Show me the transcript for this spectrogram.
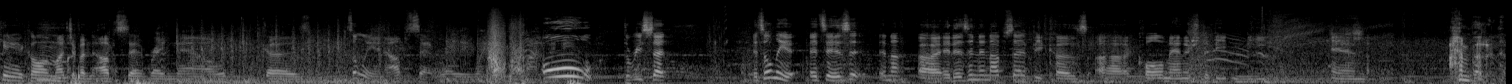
can't call it much of an upset right now because it's only an upset really when you Oh, the reset. It's only it's is it an, uh, it isn't an upset because uh, Cole managed to beat me, and I'm better than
